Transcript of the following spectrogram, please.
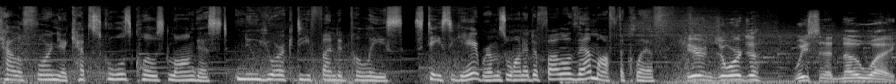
California kept schools closed longest. New York defunded police. Stacey Abrams wanted to follow them off the cliff. Here in Georgia, we said no way.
